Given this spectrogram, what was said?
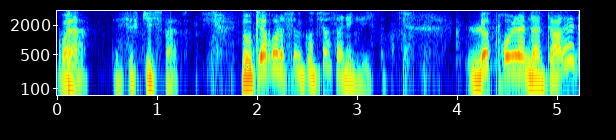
Voilà, c'est ce qui se passe. Donc la relation de confiance, elle existe. Le problème d'Internet,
